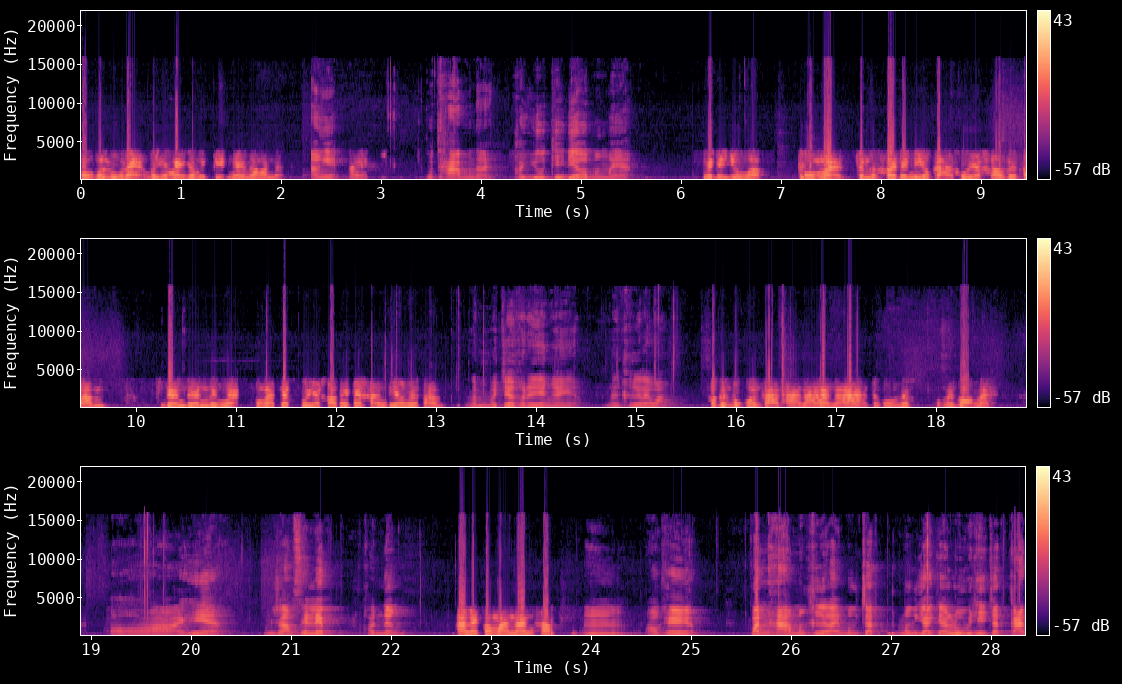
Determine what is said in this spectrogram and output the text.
ผมก็รู้แหละว่ายังไงก็ไม่ติดแน่นอนอะเอางี้ใช่กูถามมึงหน่อยเขาอยู่ที่เดียวกับมึงไหมอะ ไม่ได้อยู่ครับ ผมอะจะไม่ค่อยได้มีโอกาสคุยกับเขาด้วยซ้ำเดือนเดือนหนึ่งอะ ผมอาจจะคุยกับเขาได้แค่ครั้งเดียวด้วยซ้แล้วมึงไปเจอเขาได้ยังไงอะ มันคืออะไรวะำเขาเป็นบุคคลสาธารณะอะนะ แต่ผมไม่ ผมไม่บอกนะ อ๋อไอ้เฮีย มึงชอบเซเลบคนหนึ่งอะไรประมาณนั้นครับ อืม โอเค ปัญหามึงคืออะไร มึงจัด มึงอยากจะรู้วิธีจัดการ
